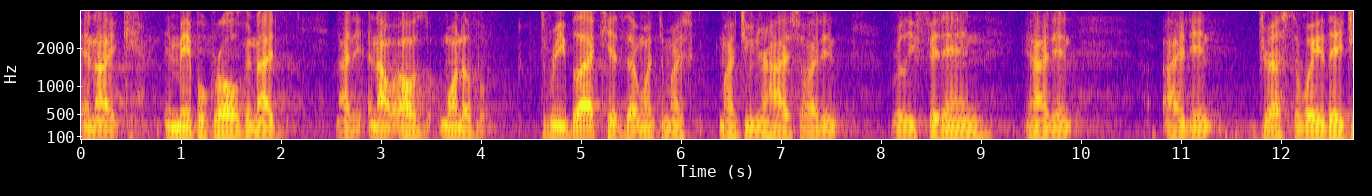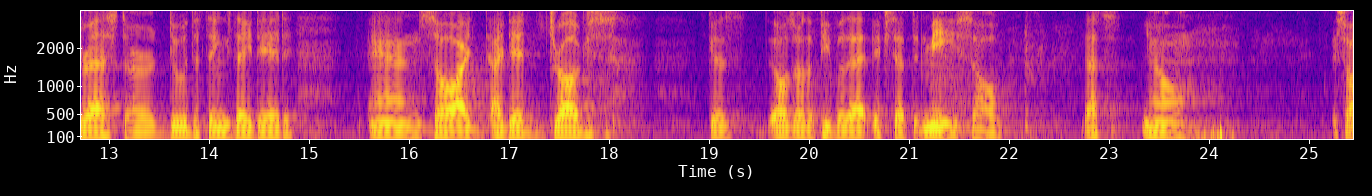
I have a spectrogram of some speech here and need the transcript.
and I in Maple Grove, and I and I, and I, I was one of three black kids that went to my my junior high, so I didn't really fit in, and I didn't I didn't dress the way they dressed or do the things they did, and so I I did drugs because those are the people that accepted me. So that's you know. So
